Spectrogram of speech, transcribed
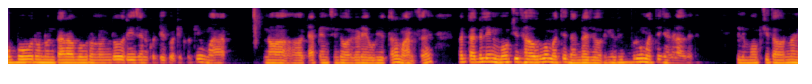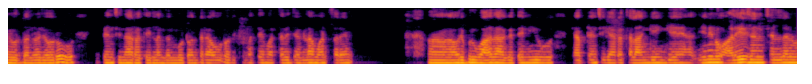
ಒಬ್ಬೊಬ್ರು ಒಂದೊಂದು ತರ ಒಬ್ಬೊಬ್ರು ಒಂದೊಂದು ರೀಸನ್ ಕೊಟ್ಟಿ ಕೊಟ್ಟಿ ಕೊಟ್ಟಿ ಮಾ ಕ್ಯಾಪ್ಟನ್ಸಿಂದ ಹೊರಗಡೆ ಉಳಿಯೋ ತರ ಮಾಡ್ತಾರೆ. ಮತ್ತೆ ಅದರಲ್ಲಿ ಮೋಕ್ಷಿತ ಅವ್ರಿಗೂ ಮತ್ತೆ ಧನರಾಜ್ ಅವ್ರಿಗೆ ಇವರಿಬ್ಬರಿಗೂ ಮತ್ತೆ ಜಗಳ ಆಗುತ್ತೆ. ಇಲ್ಲಿ ಮೋಕ್ಷಿತ ಅವ್ರನ್ನ ಇವ್ರು ಧನರಾಜ್ ಅವರು ಕ್ಯಾಪ್ಟನ್ಸಿನ ಅರ್ಹತೆ ಇಲ್ಲ ಅಂತ ಅಂದ್ಬಿಟ್ಟು ಅಂತಾರೆ ಅವರು ಅದಕ್ಕೆ ಮತ್ತೆ ಮಾಡ್ತಾರೆ, ಜಗಳ ಮಾಡ್ತಾರೆ. ಅವ್ರಿಬ್ರು ವಾದ ಆಗುತ್ತೆ. ನೀವು ಕ್ಯಾಪ್ಟನ್ಸಿಗೆ ಯಾರತ್ತಲ್ಲ, ಹಂಗೆ ಹಿಂಗೆ, ಏನೇನೋ ಹಳೆ ಜನ್ಸ್ ಎಲ್ಲಾನು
